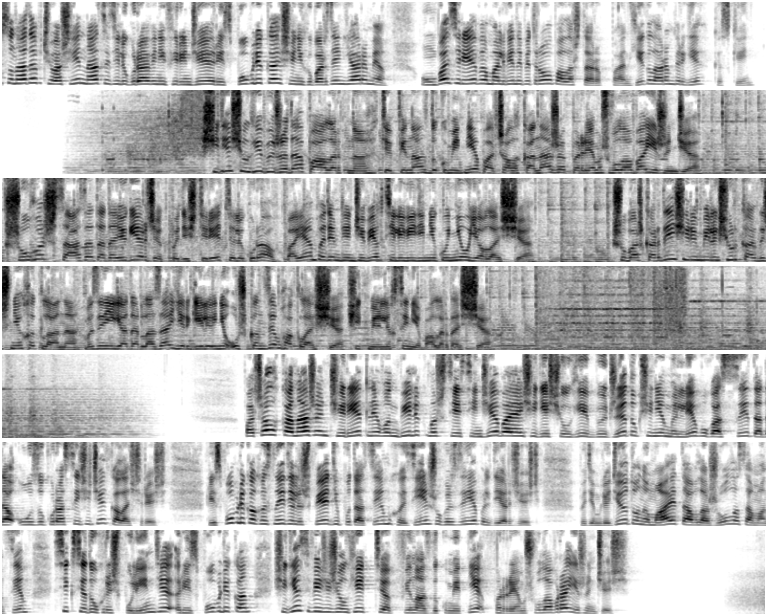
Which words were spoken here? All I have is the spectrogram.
Сунадып Чувашин наци телегуравини феринже республика шені хыбарзен ярыме. Умба зиребе Мальвина Петрова балаштарып, панхигаларым берге кіскен. Шиде шуге бюджета палыртны. Теп финанс документне патшалық канажа пірремш вулаба ежінже. Шуғыш саза тада югерчек падештере телекурав. Паян падемденчебек телевидение күнне уявлаще. Шубашкарды шерембелік шүр кардышне хытлана. Вазыне ядарлаза ергелене ушкынзем хаклаще. Шитменлік сене палырдаще. Пачалық канажын черетле вон билікміш сесенже баян шеде шылғы бюджет үкшене мүлле бұғасы дада ұзы курасы шечен калашырыш. Республика хысны делішпе депутациям хызен шуғырзіне білдержеш. Пәдемледе тунымай тавла жолы замансем сикседу хрыш пулинде республикан шеде свежі жылғы теп финанс документне піррем шулавра ежінчеш.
